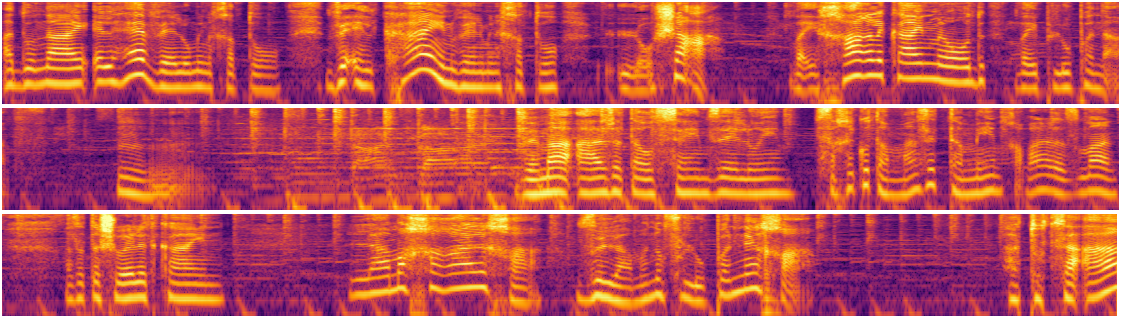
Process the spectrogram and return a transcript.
אדוני אל הבל ומנחתו, ואל קין ואל מנחתו לא שעה. ואיחר לקין מאוד, ויפלו פניו. ומה אז אתה עושה עם זה, אלוהים? משחק אותה, מה זה תמים? חבל על הזמן. אז אתה שואל את קין, למה חרה לך ולמה נפלו פניך? התוצאה?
